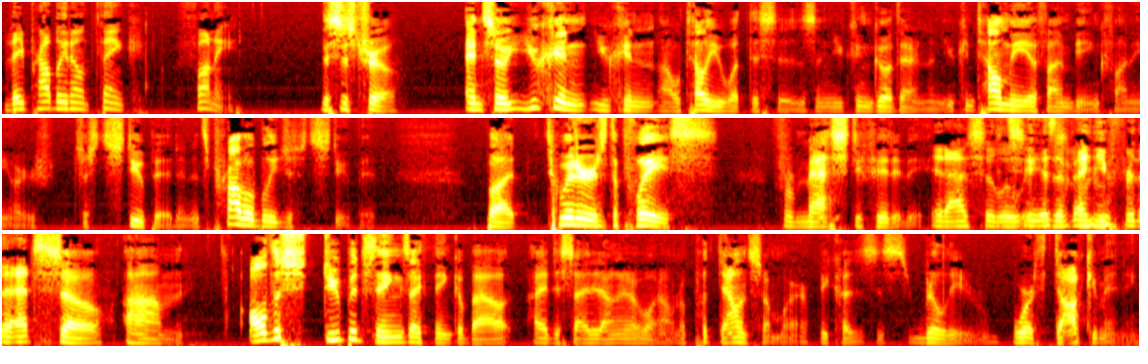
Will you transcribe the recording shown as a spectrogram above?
they probably don't think funny. This is true, and so you can you can I'll tell you what this is, and you can go there and then you can tell me if I'm being funny or just stupid, and it's probably just stupid. But Twitter is the place for mass stupidity. It absolutely seems- is a venue for that. So, um, all the stupid things I think about, I decided I'm going to want to put down somewhere because it's really worth documenting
